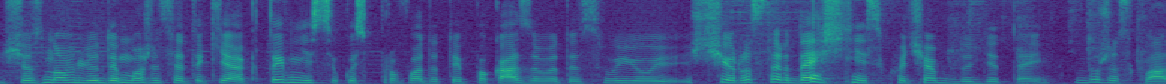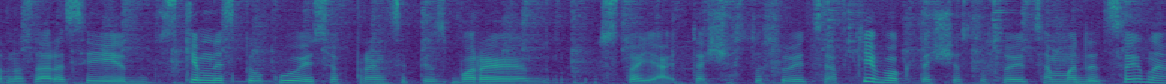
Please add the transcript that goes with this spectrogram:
що знов люди можуть все таки активність якусь проводити і показувати свою щиросердечність, хоча б до дітей. Дуже складно зараз. І з ким не спілкуюся, в принципі, збори стоять. Те, що стосується автівок, те, що стосується медицини,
